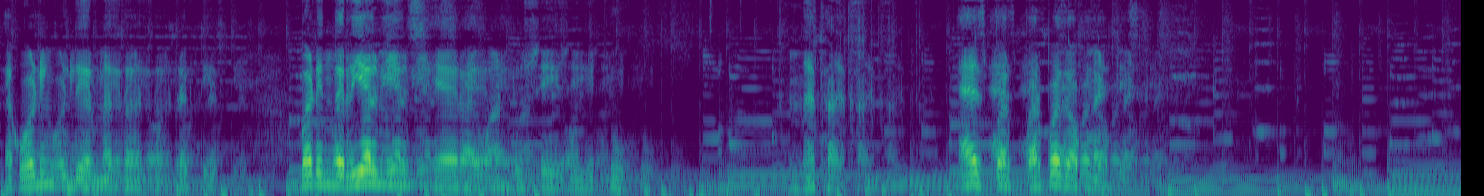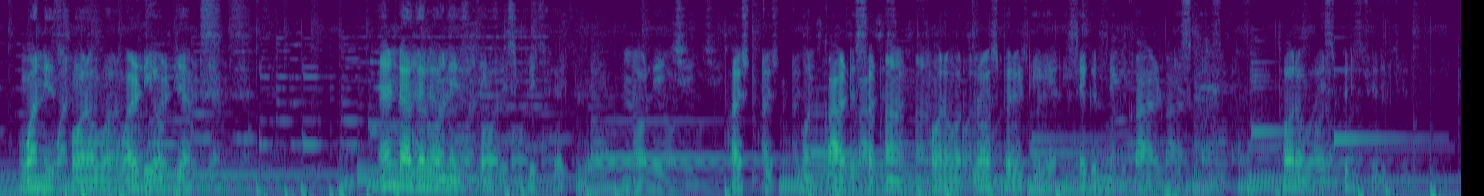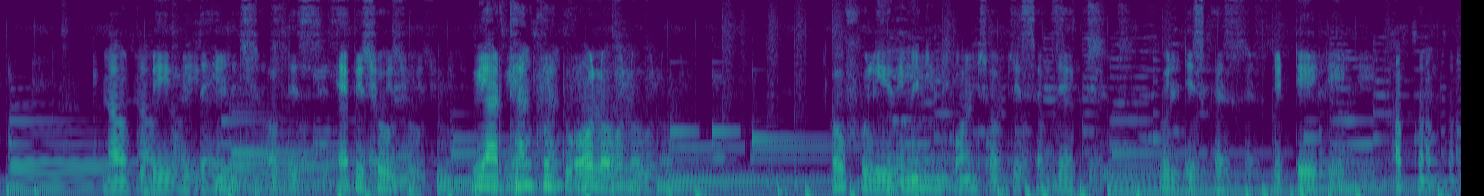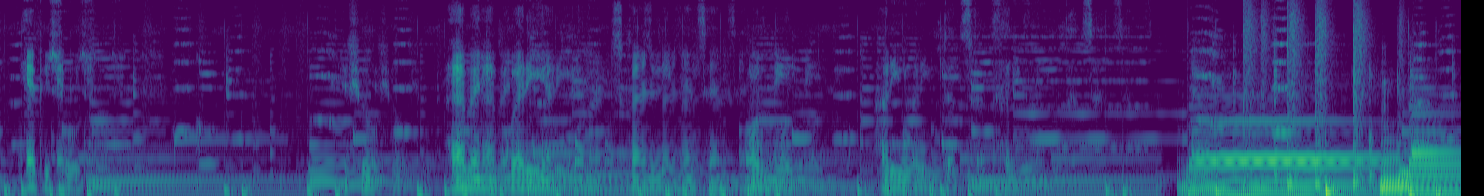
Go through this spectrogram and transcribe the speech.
according to their method or practice but in the real means, here I want to say only two methods as per purpose of meditation. One is for our worldly objects, and other one is for spiritual knowledge. First one called Sakam for our prosperity, and second one called Niskam for our spirituality. Now, today, with the ends of this episode, we are thankful to all of you. Hopefully, remaining points of this subject will discuss detail in upcoming episodes. If you have any query and comments, kindly mention or mail Hari Om Hari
